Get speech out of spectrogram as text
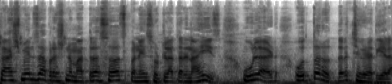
काश्मीरचा प्रश्न मात्र सहजपणे सुटला तर नाहीच उलट उत्तरोत्तर चिघळत गेला.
